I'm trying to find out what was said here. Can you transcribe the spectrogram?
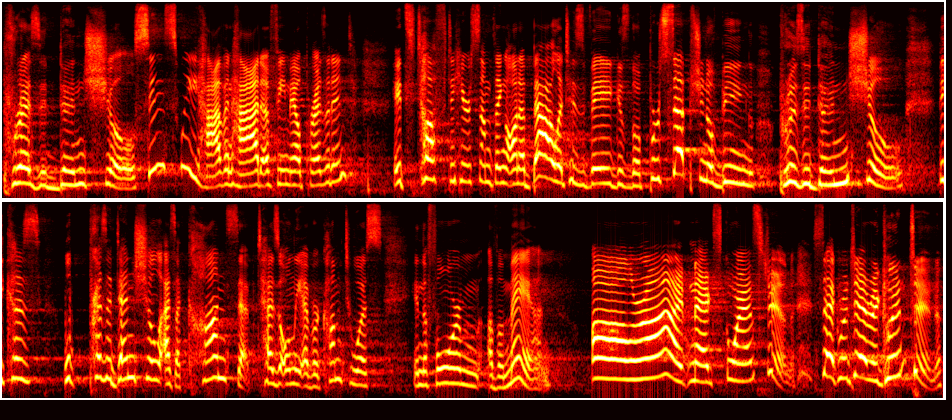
presidential. Since we haven't had a female president, it's tough to hear something on a ballot as vague as the perception of being presidential. Because, well, presidential as a concept has only ever come to us in the form of a man. All right, next question. Secretary Clinton,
